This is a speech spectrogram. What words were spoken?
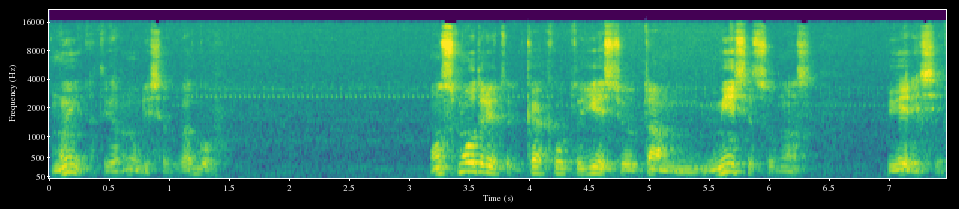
мы отвернулись от богов. Он смотрит, как вот есть вот там месяц у нас, Вересень.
